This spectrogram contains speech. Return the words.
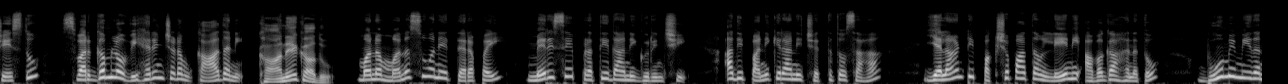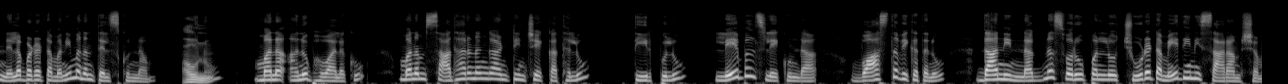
చేస్తూ స్వర్గంలో విహరించడం కాదని. కానే కాదు. మన మనసు అనే తెరపై మెరిసే ప్రతిదాని గురించి అది పనికిరాని చెత్తతో సహా ఎలాంటి పక్షపాతం లేని అవగాహనతో భూమి మీద నిలబడటమని మనం తెలుసుకున్నాం. అవును. మన అనుభవాలకు మనం సాధారణంగా అంటించే కథలు తీర్పులు లేబుల్స్ లేకుండా వాస్తవికతను దాని నగ్న స్వరూపంలో చూడటమే దీని సారాంశం.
